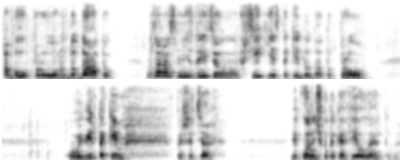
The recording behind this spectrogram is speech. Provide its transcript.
або в Prom додаток. Ну, зараз, мені здається, у всіх є такий додаток. Prom. Ой, він таким пишеться віконечко таке фіолетове.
